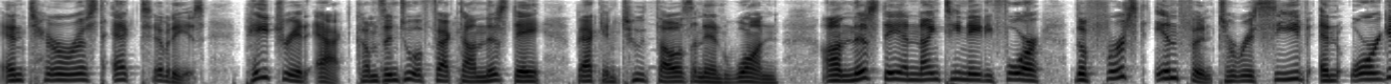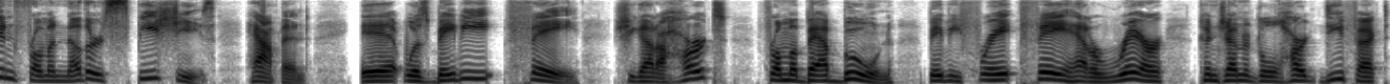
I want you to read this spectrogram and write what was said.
and terrorist activities. Patriot Act comes into effect on this day back in 2001. On this day in 1984, the first infant to receive an organ from another species happened. It was baby Faye. She got a heart from a baboon. Baby Faye had a rare congenital heart defect.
